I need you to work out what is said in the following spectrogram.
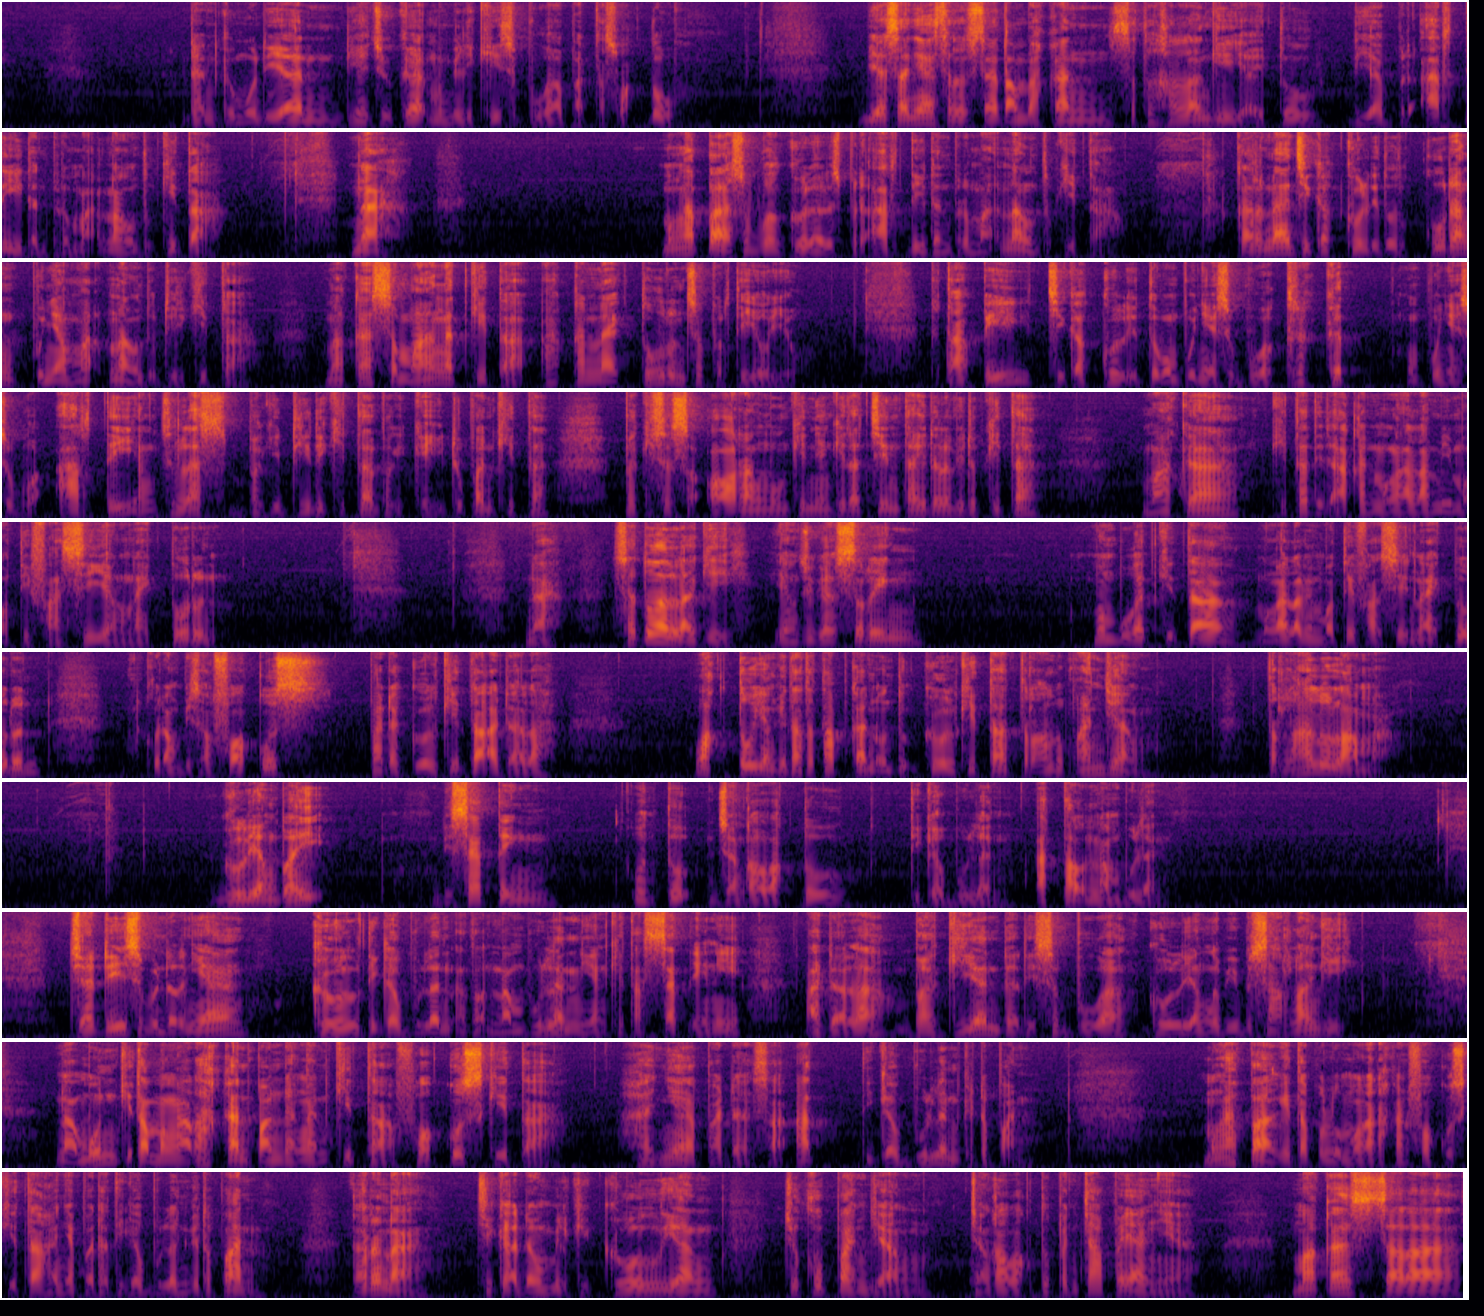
dan kemudian dia juga memiliki sebuah batas waktu. Biasanya harus saya tambahkan satu hal lagi yaitu dia berarti dan bermakna untuk kita. Nah, mengapa sebuah goal harus berarti dan bermakna untuk kita? Karena jika goal itu kurang punya makna untuk diri kita, maka semangat kita akan naik turun seperti yoyo. Tetapi jika goal itu mempunyai sebuah greget, mempunyai sebuah arti yang jelas bagi diri kita, bagi kehidupan kita, bagi seseorang mungkin yang kita cintai dalam hidup kita, maka kita tidak akan mengalami motivasi yang naik turun. Nah, satu hal lagi yang juga sering membuat kita mengalami motivasi naik turun, kurang bisa fokus pada goal kita adalah waktu yang kita tetapkan untuk goal kita terlalu panjang, terlalu lama. Goal yang baik disetting untuk jangka waktu 3 bulan atau 6 bulan. Jadi sebenarnya goal 3 bulan atau 6 bulan yang kita set ini adalah bagian dari sebuah goal yang lebih besar lagi. Namun kita mengarahkan pandangan kita, fokus kita hanya pada saat 3 bulan ke depan. Mengapa kita perlu mengarahkan fokus kita hanya pada 3 bulan ke depan? Karena jika Anda memiliki goal yang cukup panjang jangka waktu pencapaiannya, maka secara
